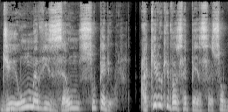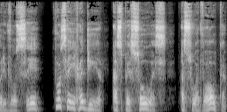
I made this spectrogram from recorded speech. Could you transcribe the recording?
de uma visão superior. Aquilo que você pensa sobre você, você irradia. As pessoas à sua volta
